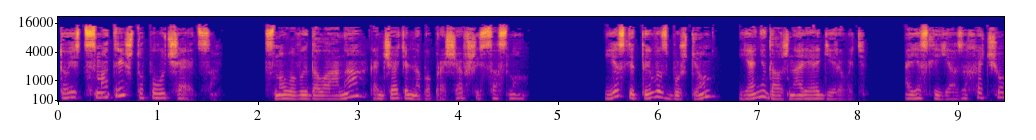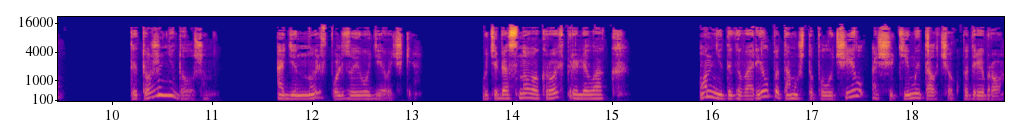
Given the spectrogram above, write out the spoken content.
То есть смотри, что получается. Снова выдала она, окончательно попрощавшись со сном. Если ты возбужден, я не должна реагировать. А если я захочу? Ты тоже не должен. Один ноль в пользу его девочки. У тебя снова кровь прилила к... Он не договорил, потому что получил ощутимый толчок под ребро.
